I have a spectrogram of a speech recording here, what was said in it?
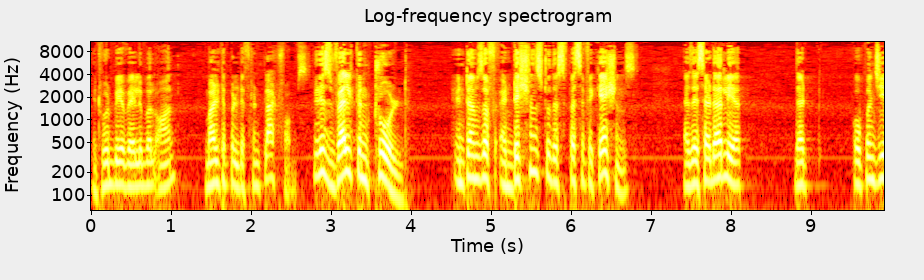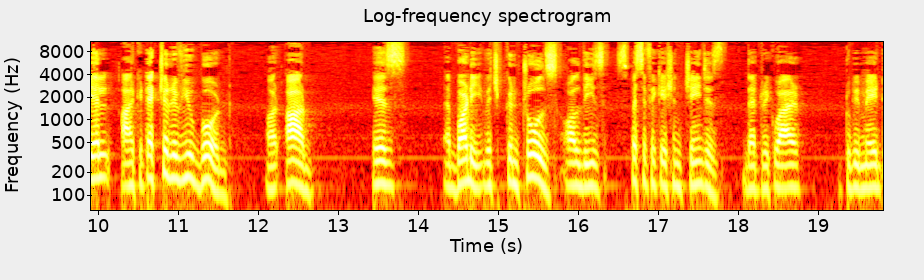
It would be available on multiple different platforms well control review board body all these specification changes that require to be made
